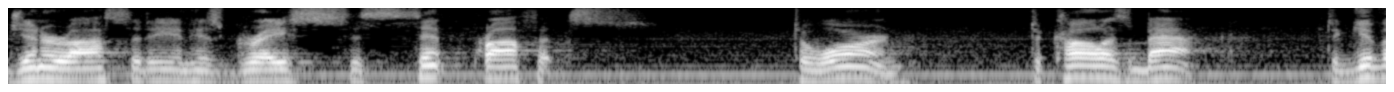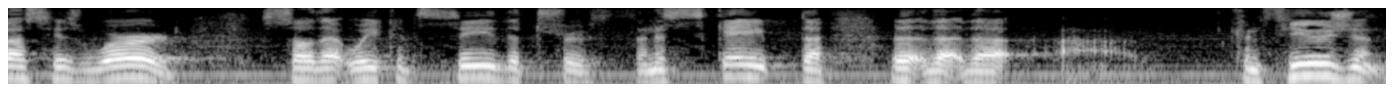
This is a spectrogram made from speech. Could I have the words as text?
generosity and His grace, has sent prophets to warn, to call us back, to give us His word so that we could see the truth and escape the, the, the, the uh, confusion,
